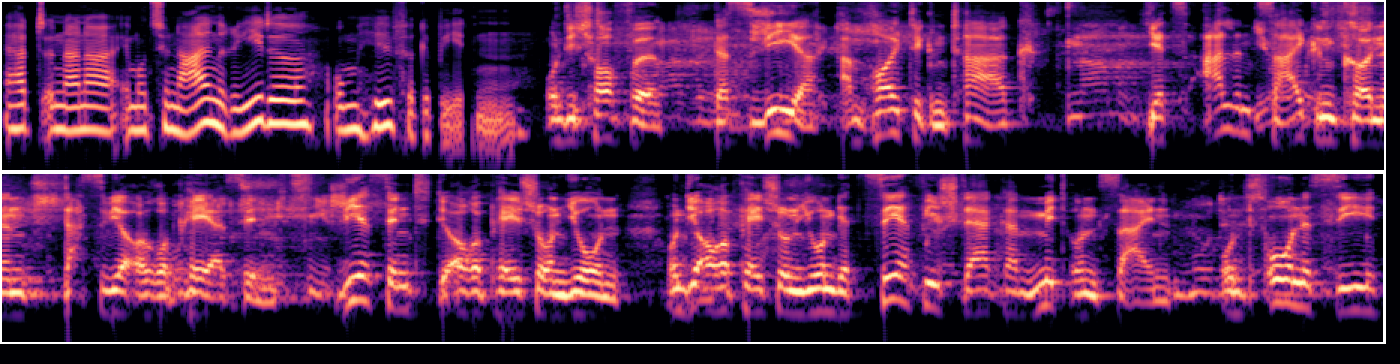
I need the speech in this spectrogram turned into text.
Er hat in einer emotionalen Rede um Hilfe gebeten. Und ich hoffe, dass wir am heutigen Tag jetzt allen zeigen können, dass wir Europäer sind. Wir sind die Europäische Union und die Europäische Union wird sehr viel stärker mit uns sein. Und ohne sie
